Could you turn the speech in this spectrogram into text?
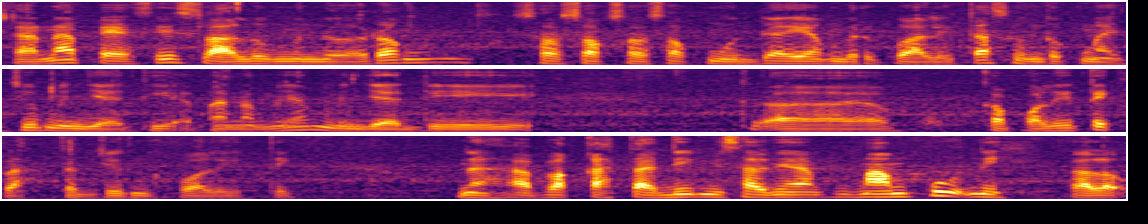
Karena PSI selalu mendorong sosok-sosok muda yang berkualitas untuk maju menjadi apa namanya menjadi eh, ke politik lah, terjun ke politik. Nah, apakah tadi misalnya mampu nih kalau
